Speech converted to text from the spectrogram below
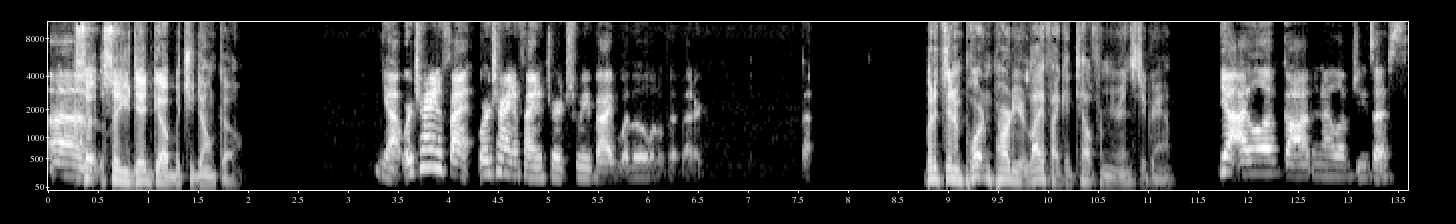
Um, so so you did go, but you don't go. yeah, we're trying to find we're trying to find a church we vibe with a little bit better. But but it's an important part of your life. I could tell from your Instagram. Yeah, I love God and I love Jesus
